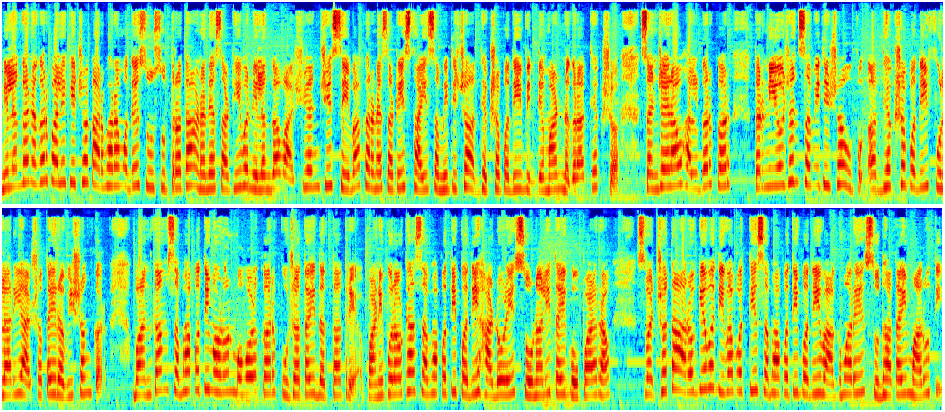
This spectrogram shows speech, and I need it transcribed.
निलंगा नगरपालिकेच्या कारभारामध्ये सुसूत्रता आणण्यासाठी व निलंगा वासियांची सेवा करण्यासाठी स्थायी समितीच्या अध्यक्षपदी विद्यमान नगराध्यक्ष संजयराव हलगरकर तर नियोजन समितीच्या उप अध्यक्षपदी फुलारी आशाताई रविशंकर बांधकाम सभापती म्हणून मोहोळकर पूजाताई दत्तात्रेय पाणीपुरवठा सभापतीपदी हाडोळे सोनालीताई गोपाळराव स्वच्छता आरोग्य व दिवाबत्ती सभापतीपदी वाघमारे सुधाताई मारुती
